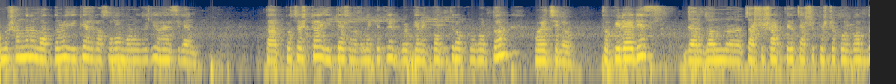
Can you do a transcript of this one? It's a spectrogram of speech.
অনুসন্ধানের মাধ্যমে ইতিহাস রচনায় মনোযোগী হয়েছিলেন। তার প্রচেষ্টা ইতিহাস রচনার ক্ষেত্রে বৈজ্ঞানিক পদ্ধতির প্রবর্তন হয়েছিল। থুকিডাইডিস যার জন্ম চারশো ষাট থেকে চারশো খ্রিস্টপূর্বাব্দ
